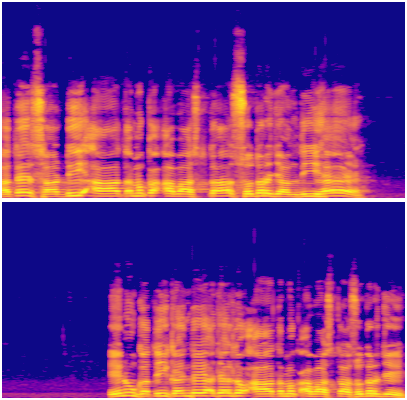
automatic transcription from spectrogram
ਅਤੇ ਸਾਡੀ ਆਤਮਿਕ ਅਵਸਥਾ ਸੁਧਰ ਜਾਂਦੀ ਹੈ। ਇਹਨੂੰ ਗਤੀ ਕਹਿੰਦੇ ਆ, ਜਦੋਂ ਆਤਮਿਕ ਅਵਸਥਾ ਸੁਧਰ ਜੇ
